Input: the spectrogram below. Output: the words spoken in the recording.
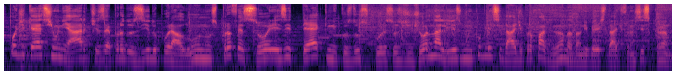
O podcast UniArtes é produzido por alunos, professores e técnicos dos cursos de jornalismo e publicidade e propaganda da Universidade Franciscana.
